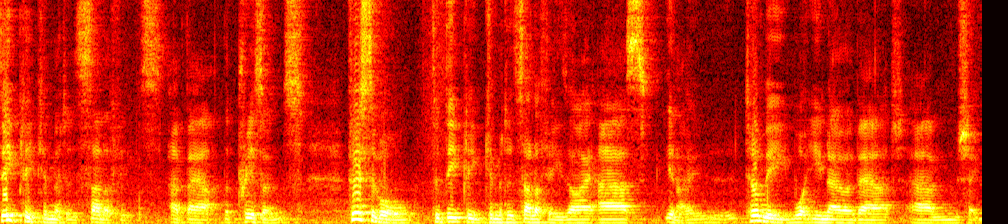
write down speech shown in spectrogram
deeply committed Salafis about the presence, first of all, to deeply committed Salafis, I ask, you know, tell me what you know about um, Sheikh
